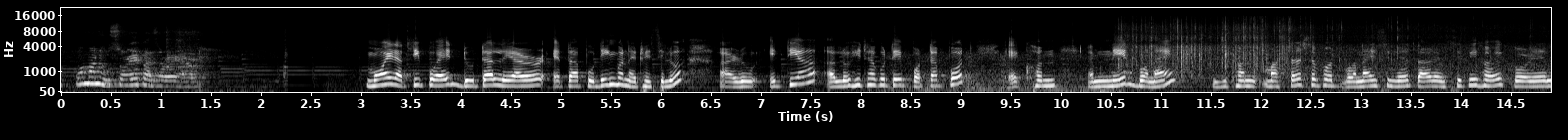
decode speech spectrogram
অকণমান ওচৰে পাজৰে আৰু। মই ৰাতিপুৱাই দুটা লেয়াৰৰ এটা পুডিং বনাই থৈছিলোঁ আৰু এতিয়া আলহী থাকোঁতেই পটাপট এখন নেট বনাই যিখন মাষ্টাৰ চেফত বনাইছিলে তাৰ ৰেচিপি হয় কৰেল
